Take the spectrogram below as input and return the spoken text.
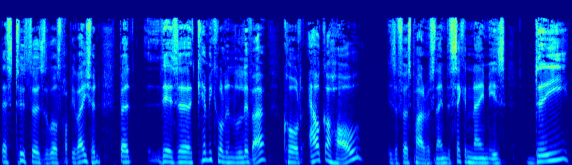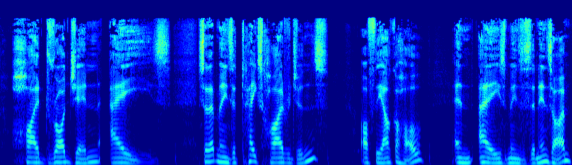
That's two-thirds of the world's population. But there's a chemical in the liver called alcohol, is the first part of its name. The second name is dehydrogenase. So that means it takes hydrogens off the alcohol, and A's means it's an enzyme.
